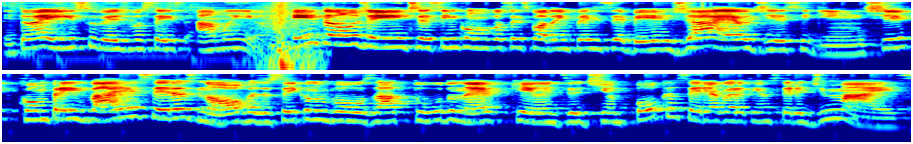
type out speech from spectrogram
Então é isso, vejo vocês amanhã. Então, gente, assim como vocês podem perceber, já é o dia seguinte. Comprei várias ceras novas, eu sei que eu não vou usar tudo, né? Porque antes eu tinha pouca cera e agora eu tenho cera demais.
